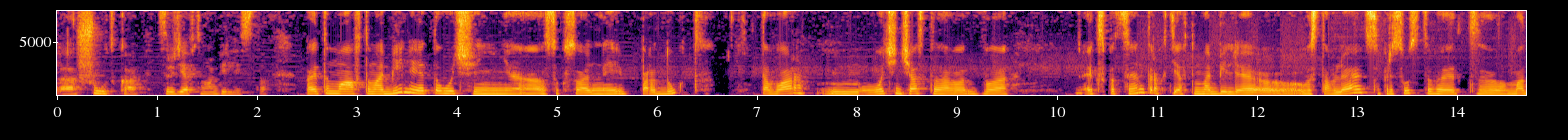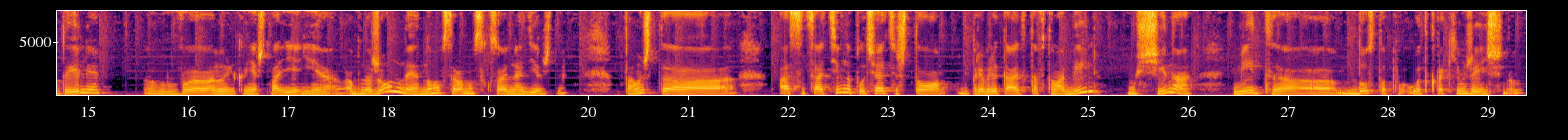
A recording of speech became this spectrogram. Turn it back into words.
э, шутка среди автомобилистов. Поэтому автомобили это очень э, сексуальный продукт, товар. Очень часто в экспоцентрах, где автомобили э, выставляются, присутствуют э, модели в, ну конечно, они не обнаженные, но все равно в сексуальной одежде. Потому что ассоциативно получается, что приобретает этот автомобиль мужчина, имеет э, доступ вот к таким женщинам.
